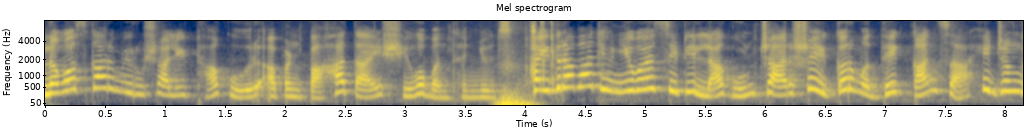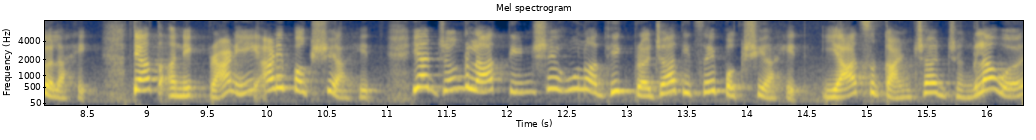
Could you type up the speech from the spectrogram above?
नमस्कार मी रुशाली ठाकूर. आपण पाहताय शिवबंधन न्यूज. हैदराबाद युनिव्हर्सिटी लागून चारशे एकरमध्ये कांचा हे जंगल आहे. त्यात अनेक प्राणी आणि पक्षी आहेत. या जंगलात तीनशेहून अधिक प्रजातीचे पक्षी आहेत. याच कांच्या जंगलावर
